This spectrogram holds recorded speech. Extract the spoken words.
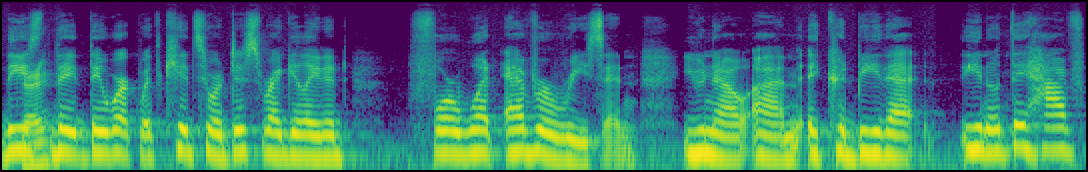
These Okay. they, they work with kids who are dysregulated for whatever reason. You know, um, it could be that you know they have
